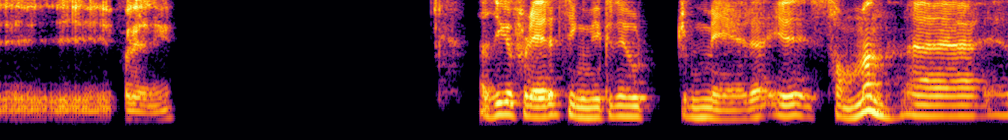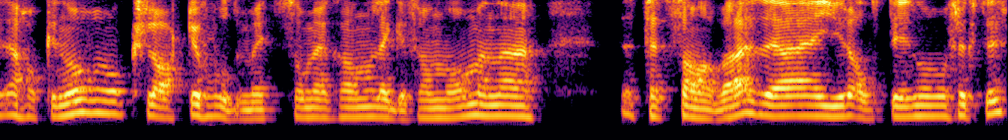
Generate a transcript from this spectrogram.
i, foreningen. Det er sikkert flere ting vi kunne gjort mer i, sammen. Jeg har ikke noe klart i hodet mitt som jeg kan legge fram nå, men tett samarbeid det gir alltid noen frukter.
